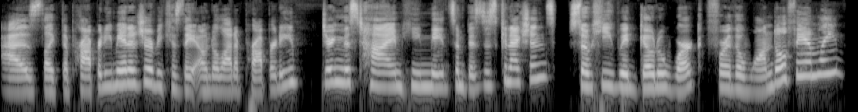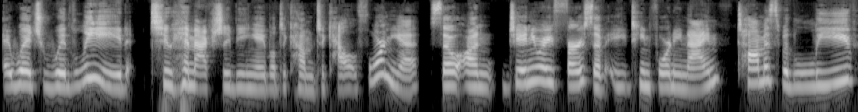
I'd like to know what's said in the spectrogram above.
as like the property manager because they owned a lot of property. During this time, he made some business connections. So he would go to work for the Wandel family, eh, which would lead to him actually being able to come to California. So on January 1st of 1849, Thomas would leave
